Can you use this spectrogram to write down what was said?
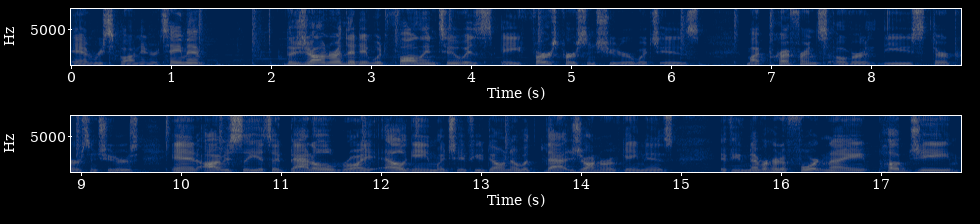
and Respawn Entertainment. The genre that it would fall into is a first person shooter, which is my preference over these third person shooters. And obviously, it's a battle royale game, which, if you don't know what that genre of game is, if you've never heard of Fortnite, PUBG,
